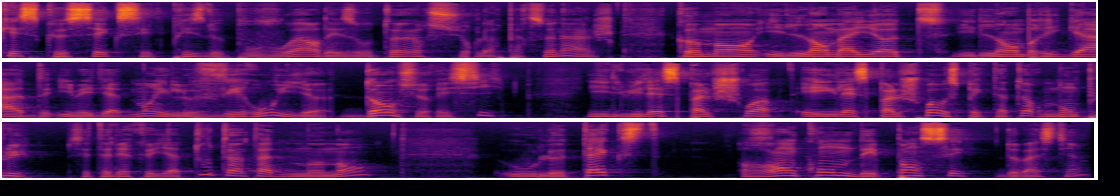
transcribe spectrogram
Qu'est-ce que c'est que cette prise de pouvoir des auteurs sur leur personnage Comment ils l'emmaillotent, ils l'embrigadent immédiatement, ils le verrouillent dans ce récit? Il lui laisse pas le choix. Et il laisse pas le choix au spectateur non plus. C'est-à-dire qu'il y a tout un tas de moments où le texte rencontre des pensées de Bastien.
